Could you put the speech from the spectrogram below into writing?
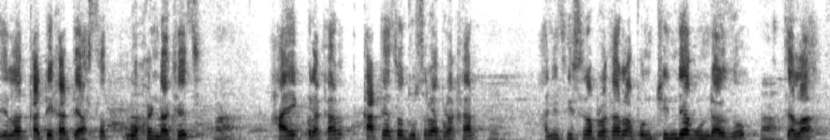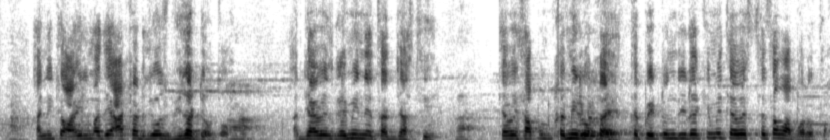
याला काटे काटे असतात. लोखंडाचेच. हां एक प्रकार काट्याचा दुसरा प्रकार आणि तिसरा प्रकार आपण चिंध्या गुंडाळतो. त्याला आणि तो ऑइलमध्ये आठ आठ दिवस भिजत ठेवतो. ज्यावेळेस गमीन येतात जास्ती त्यावेळेस आपण कमी लोक आहेत. ते पेटून दिलं की मी त्यावेळेस त्याचा वापर होतो.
